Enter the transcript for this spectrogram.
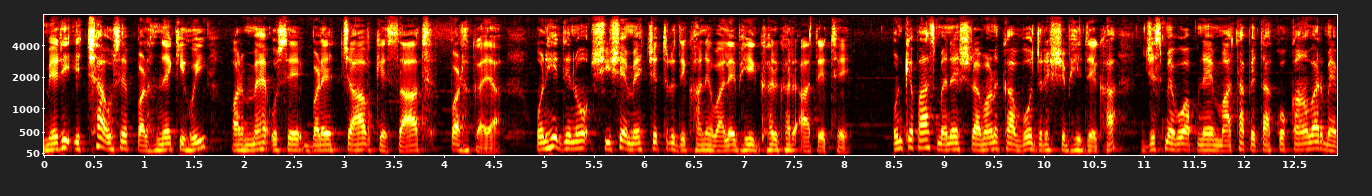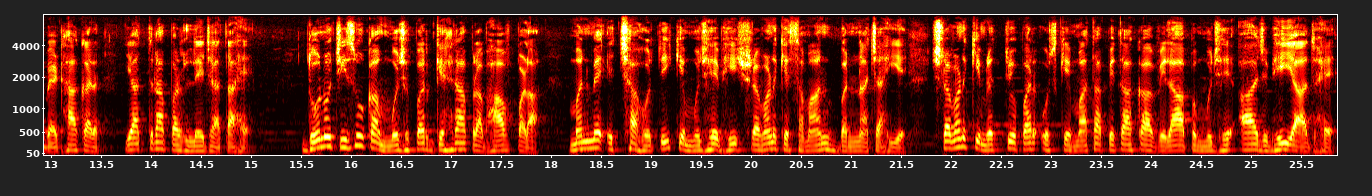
मेरी इच्छा उसे पढ़ने की हुई और मैं उसे बड़े चाव के साथ पढ़ गया। उन्हीं दिनों शीशे में चित्र दिखाने वाले भी घर घर आते थे। उनके पास मैंने श्रवण का वो दृश्य भी देखा, जिसमें वो अपने माता पिता को कांवर में बैठाकर यात्रा पर ले जाता है। दोनों चीज़ों का मुझ पर गहरा प्रभाव पड़ा। मन में इच्छा होती कि मुझे भी श्रवण के समान बनना चाहिए। श्रवण की मृत्यु पर उसके माता पिता का विलाप मुझे आज भी याद है।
